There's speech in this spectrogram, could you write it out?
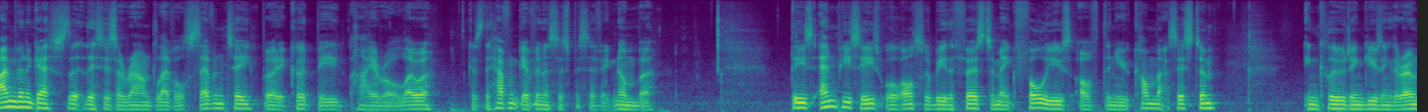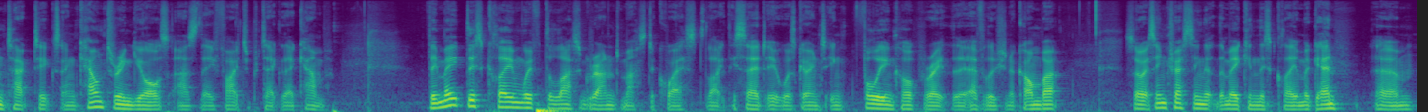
I'm going to guess that this is around level 70, but it could be higher or lower, because they haven't given us a specific number. These NPCs will also be the first to make full use of the new combat system, including using their own tactics and countering yours as they fight to protect their camp. They made this claim with the last Grandmaster quest, like they said it was going to in fully incorporate the evolution of combat. So it's interesting that they're making this claim again. Um,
